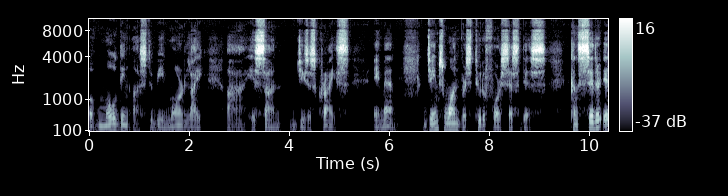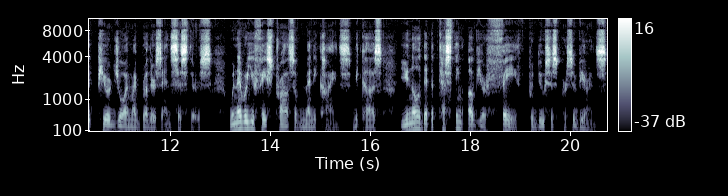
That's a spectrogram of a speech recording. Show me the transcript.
of molding us to be more like uh, His Son, Jesus Christ. Amen. James 1, verse 2 to 4 says this Consider it pure joy, my brothers and sisters, whenever you face trials of many kinds, because you know that the testing of your faith produces perseverance.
